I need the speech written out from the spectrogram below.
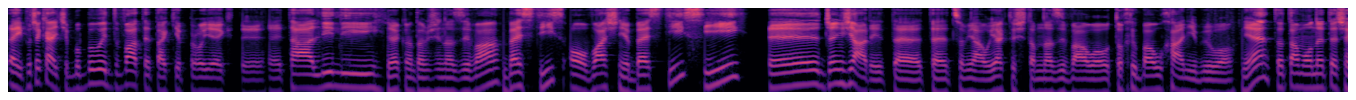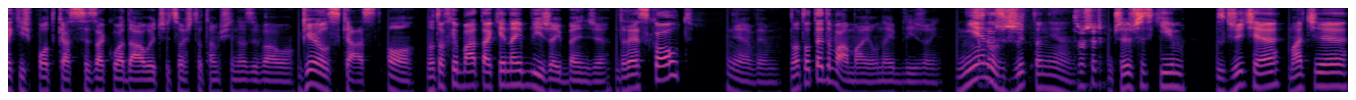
ej, poczekajcie, bo były dwa te takie projekty. E, Ta Lili, jak on tam się nazywa? Besties, o właśnie, Besties i... Yy, Dżęziary, te, te co miały, jak to się tam nazywało, to chyba u Hani było, nie? To tam one też jakiś podcast se zakładały, czy coś to tam się nazywało. Girls Cast, o, no to chyba takie najbliżej będzie. Dress Code? Nie wiem. No to te dwa mają najbliżej. Nie no, zgrzyt to nie. Troszeczkę Przede wszystkim w zgrzycie macie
